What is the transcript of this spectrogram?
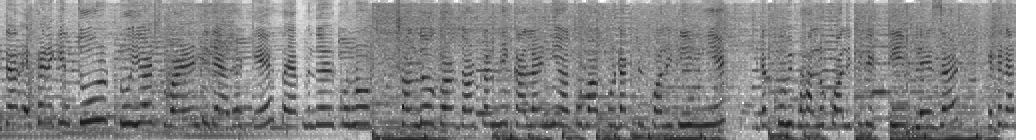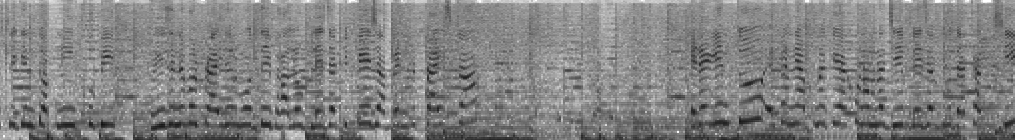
এটা এখানে কিন্তু টু ইয়ার্স ওয়ারেন্টি দেওয়া থাকে। তাই আপনাদের কোনো সন্দেহ করার দরকার নেই কালার নিয়ে অথবা প্রোডাক্টের কোয়ালিটি নিয়ে। এটা খুবই ভালো কোয়ালিটির একটি ব্লেজার এখানে আসলে কিন্তু আপনি খুবই রিজনেবল প্রাইসের মধ্যেই ভালো ব্লেজারটি পেয়ে যাবেন। প্রাইসটা এটা কিন্তু এখানে আপনাকে এখন আমরা যে ব্লেজারগুলো দেখাচ্ছি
